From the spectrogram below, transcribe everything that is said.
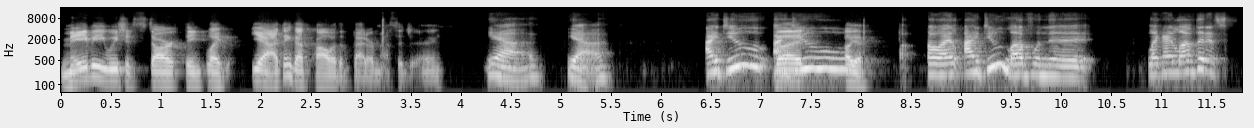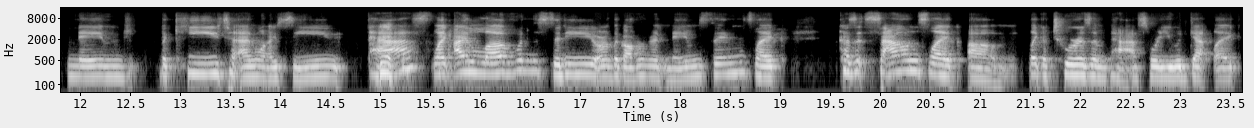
maybe we should start think like yeah, I think that's probably the better messaging. Yeah, yeah. I do I do Oh yeah. oh I, I do love when the like I love that it's named the key to NYC pass. like I love when the city or the government names things like because it sounds like um like a tourism pass where you would get like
